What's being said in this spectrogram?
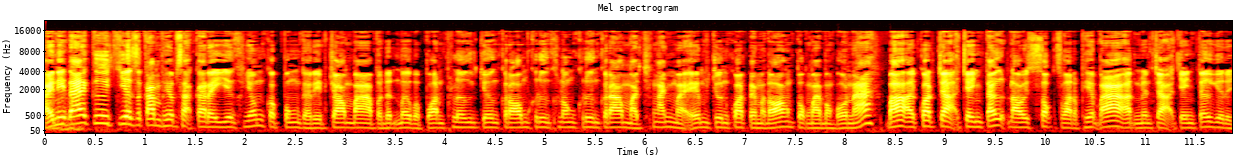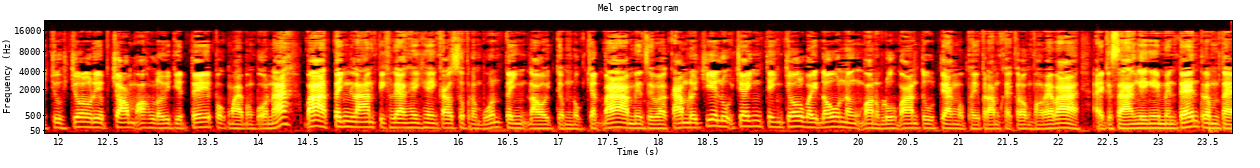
ហើយនេះដែរគឺជាសកម្មភាពសក្ការៈយើងខ្ញុំកំពុងតែរៀបចំបាទប្រឌិតមើលប្រព័ន្ធភ្លើងជើងក្រោមគ្រឿងក្នុងគ្រឿងក្រៅមកឆ្ងាញ់មកអេមជូនគាត់តែម្ដងពុកម៉ែបងប្អូនណាបាទឲ្យគាត់ចាក់ចេញទៅដោយសុខសុវត្ថិភាពបាទអត់មានចាក់ចេញទៅយកទៅជួសជុលរៀបចំអស់លុយទៀតទេពុកម៉ែបងប្អូនណាបាទទិញឡានពីឃ្លាំងហេងហេង99ទិញដោយទំនុកចិត្តបាទមានសេវាកម្មដូចជាលក់ចេញទិញចូលវៃដូនិងបនរំលោះបានទូទាំង25ខេត្តក្រុងផងដែរបាទឯកសារងាយងាយមែនទែនត្រឹមតែ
